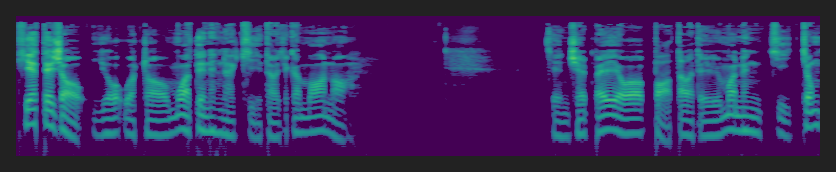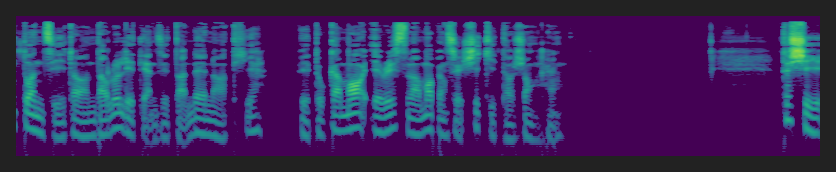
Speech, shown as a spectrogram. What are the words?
thia tế rộn yếu ở trò mua tên hình là kỳ tàu cho cá mò nó trên chế bây giờ bỏ tàu thì muốn hưng chỉ trong tuần gì đó đầu lúc liệt điện gì tận đây nó thì vì tụ cá mỏ iris nó mỏ bằng sự sĩ kỳ tàu rong hàng tức là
